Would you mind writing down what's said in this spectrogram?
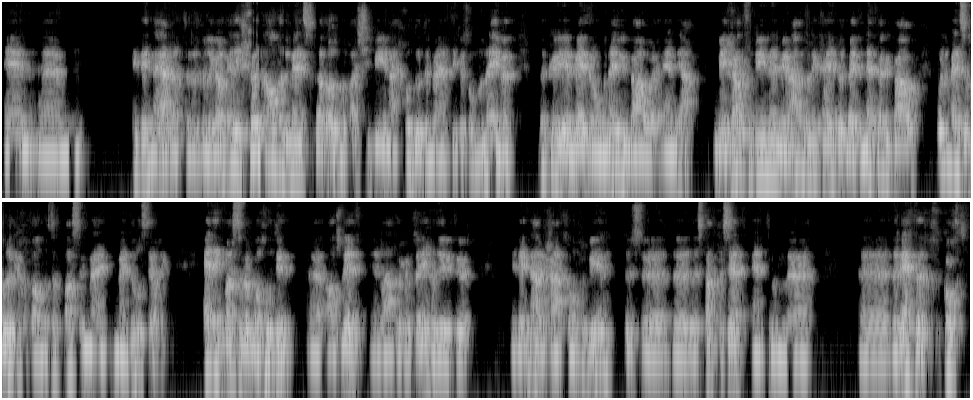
En um, ik denk, nou ja, dat, dat, wil ik ook. En ik gun andere mensen dat ook. Want als je BNI goed doet in mijn als ondernemer, dan kun je een betere onderneming bouwen. En ja, meer geld verdienen, meer aanvulling geven, een beter netwerk bouwen. Worden mensen gelukkiger van. Dus dat past in mijn, mijn doelstelling. En ik was er ook wel goed in uh, als lid en later ook als regeldirecteur. Ik denk, nou, ik ga het gewoon proberen. Dus uh, de, de, stap gezet en toen uh, de rechten gekocht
